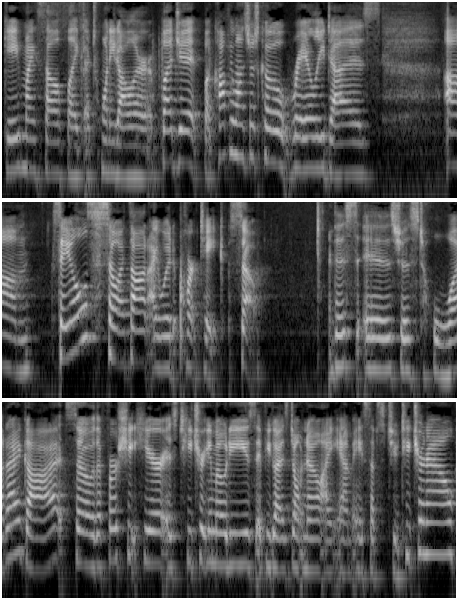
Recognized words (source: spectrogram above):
gave myself like a $20 budget, but Coffee Monsterz Co. rarely does um, sales, so I thought I would partake. So this is just what I got. So the first sheet here is teacher emojis. If you guys don't know, I am a substitute teacher now.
